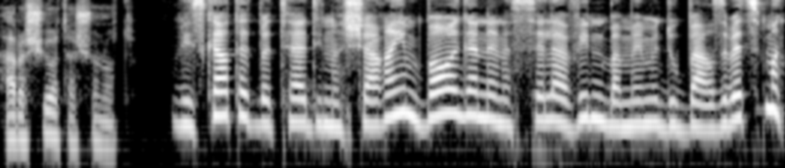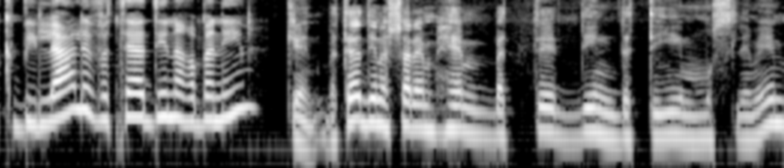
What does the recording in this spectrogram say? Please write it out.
הרשויות השונות. והזכרת את בתי הדין השרעיים, בואו רגע ננסה להבין במה מדובר. זה בעצם מקבילה לבתי הדין הרבניים? כן, בתי הדין השרעיים הם בתי דין דתיים מוסלמים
